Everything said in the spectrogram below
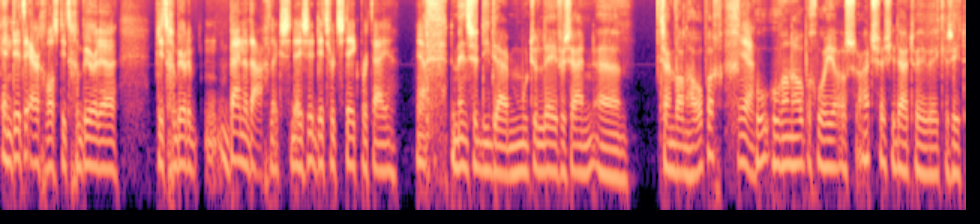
En dit erg was, dit gebeurde, dit gebeurde bijna dagelijks. Deze, dit soort steekpartijen. Ja. De mensen die daar moeten leven zijn, eh, zijn wanhopig. Ja. Hoe, hoe wanhopig word je als arts als je daar twee weken zit?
